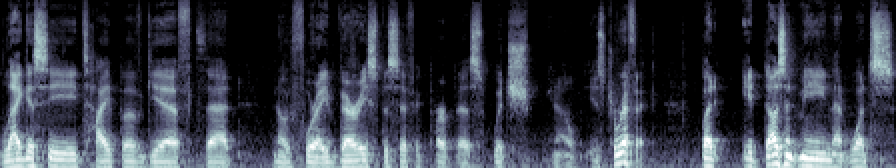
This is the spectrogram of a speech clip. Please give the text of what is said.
legacy type of gift that, you know, for a very specific purpose, which you know is terrific. But it doesn't mean that what's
